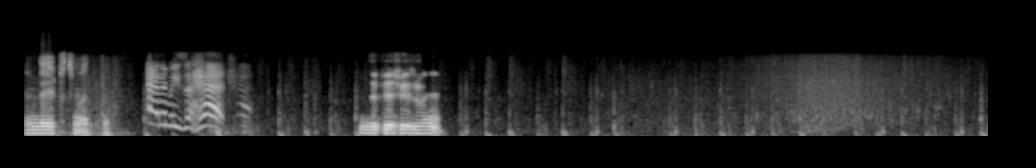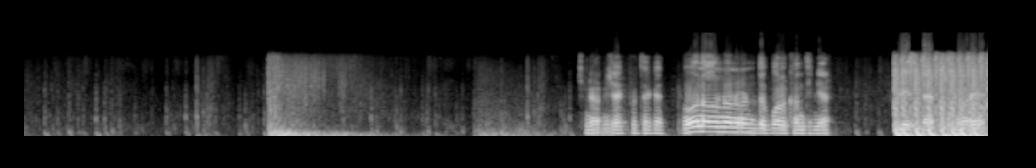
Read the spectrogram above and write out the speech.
Hem de kısmetli. Enemies ahead. The fish is me. Oynayacak burada. Oh no no no the ball continuer. split that for it.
